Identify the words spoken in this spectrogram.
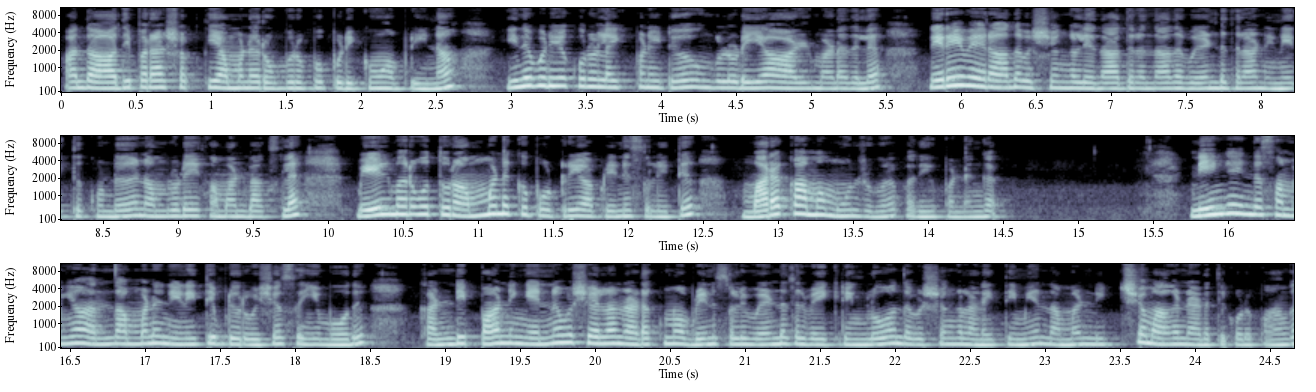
அந்த ஆதிபராசக்தி அம்மனை ரொம்ப ரொம்ப பிடிக்கும் அப்படின்னா இந்த வீடியோ கூட லைக் பண்ணிவிட்டு உங்களுடைய ஆள் மனதில் நிறைவேறாத விஷயங்கள் ஏதாவது இருந்தால் அதை வேண்டுதலாக நினைத்து கொண்டு நம்மளுடைய கமெண்ட் பாக்ஸில் மேல்மருவத்தூர் அம்மனுக்கு போற்றி அப்படின்னு சொல்லிட்டு மறக்காமல் மூன்று முறை பதிவு பண்ணுங்கள் நீங்கள் இந்த சமயம் அந்த அம்மனை நினைத்து இப்படி ஒரு விஷயம் செய்யும்போது கண்டிப்பாக நீங்கள் என்ன விஷயம்லாம் நடக்கணும் அப்படின்னு சொல்லி வேண்டுதல் வைக்கிறீங்களோ அந்த விஷயங்கள் அனைத்தையுமே அந்த அம்மன் நிச்சயமாக நடத்தி கொடுப்பாங்க.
